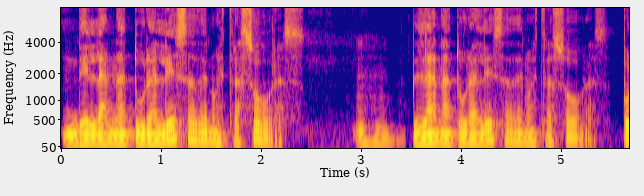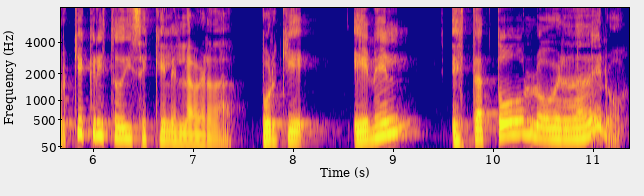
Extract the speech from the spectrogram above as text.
de la naturaleza de nuestras obras. La naturaleza de nuestras obras. ¿Por qué Cristo dice que Él es la verdad? Porque en Él está todo lo verdadero.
